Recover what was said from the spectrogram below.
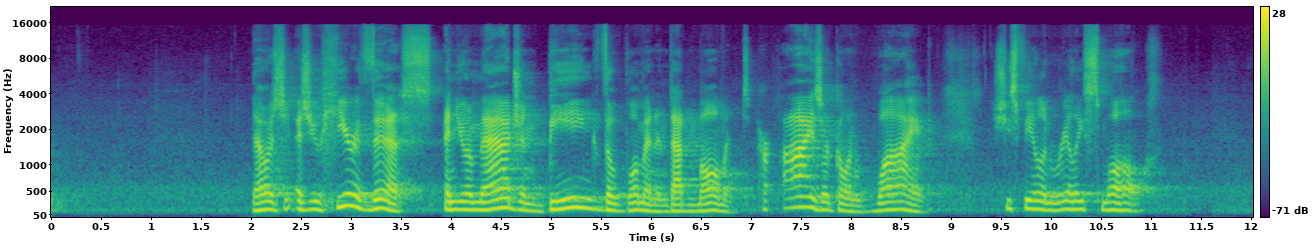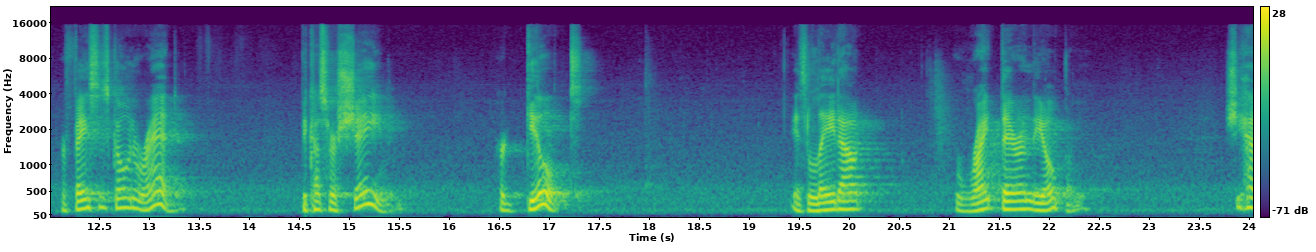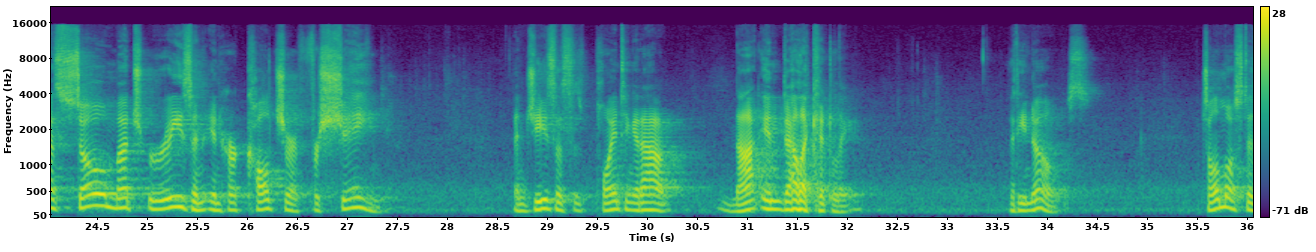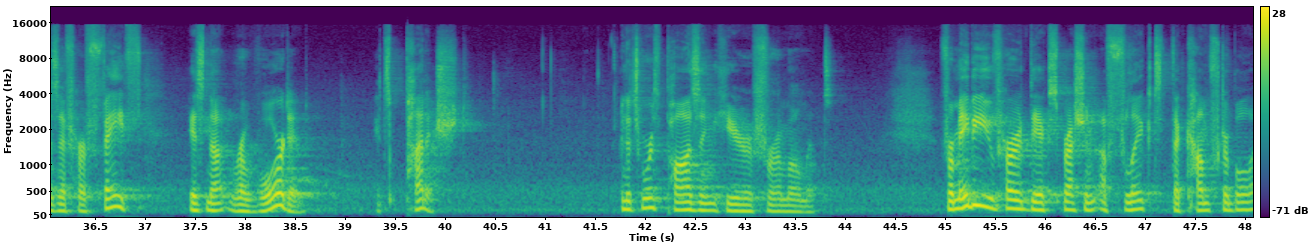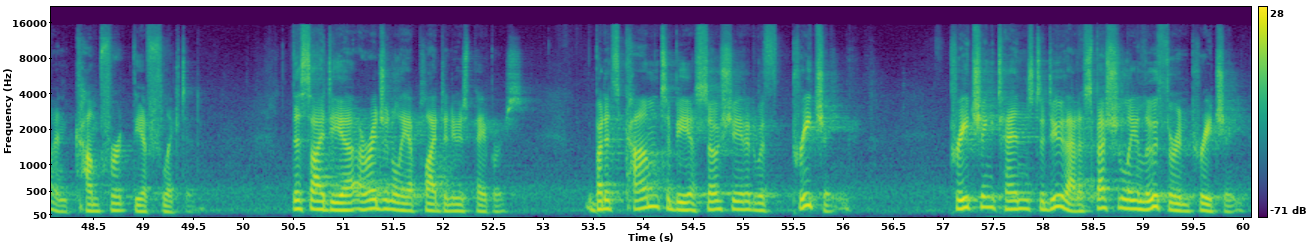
Now, as, as you hear this and you imagine being the woman in that moment, her eyes are going wide. She's feeling really small. Her face is going red because her shame her guilt is laid out right there in the open. She has so much reason in her culture for shame. And Jesus is pointing it out, not indelicately, that he knows. It's almost as if her faith is not rewarded, it's punished. And it's worth pausing here for a moment. For maybe you've heard the expression afflict the comfortable and comfort the afflicted. This idea originally applied to newspapers, but it's come to be associated with preaching. Preaching tends to do that, especially Lutheran preaching.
